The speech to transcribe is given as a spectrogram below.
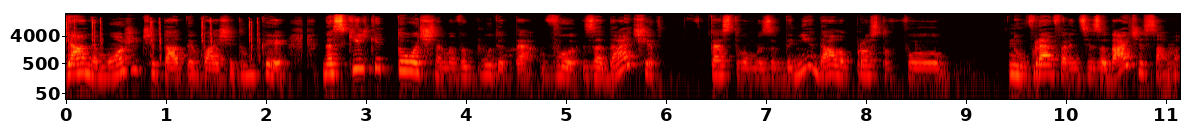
Я не можу читати ваші думки. Наскільки точними ви будете в задачі, в тестовому завданні, да, але просто в. Ну, в референсі задачі саме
